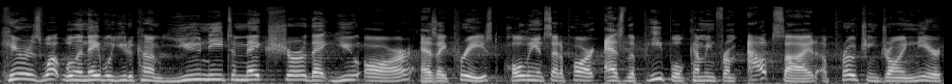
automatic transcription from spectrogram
here is what will enable you to come. You need to make sure that you are, as a priest, holy and set apart, as the people coming from outside, approaching, drawing near,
